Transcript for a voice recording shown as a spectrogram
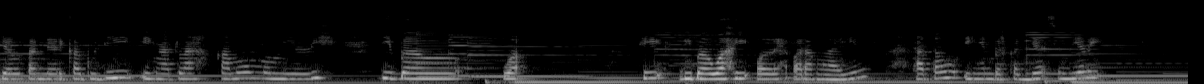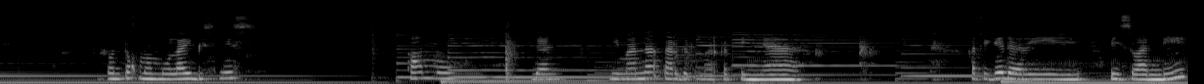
Jauhkan dari kabudi, ingatlah kamu memilih dibawahi, dibawahi oleh orang lain atau ingin bekerja sendiri untuk memulai bisnis kamu dan di mana target marketingnya. Ketiga dari Rizwandi,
